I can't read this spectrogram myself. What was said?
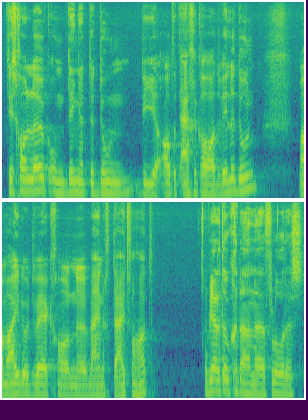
het is gewoon leuk om dingen te doen die je altijd eigenlijk al had willen doen. Maar waar je door het werk gewoon eh, weinig tijd voor had. Heb jij dat ook gedaan, eh, Floris?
